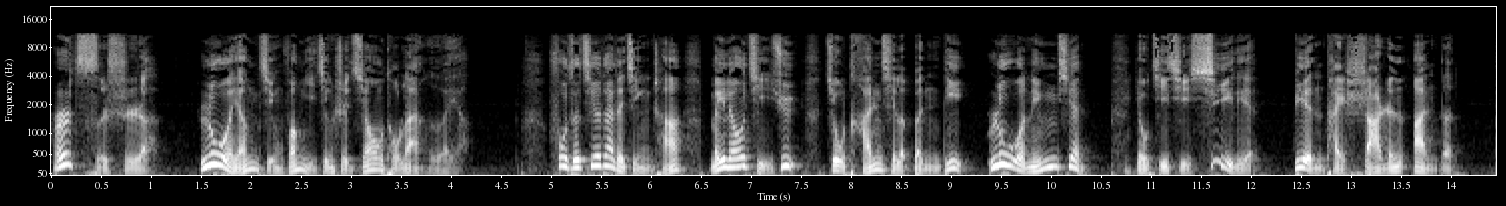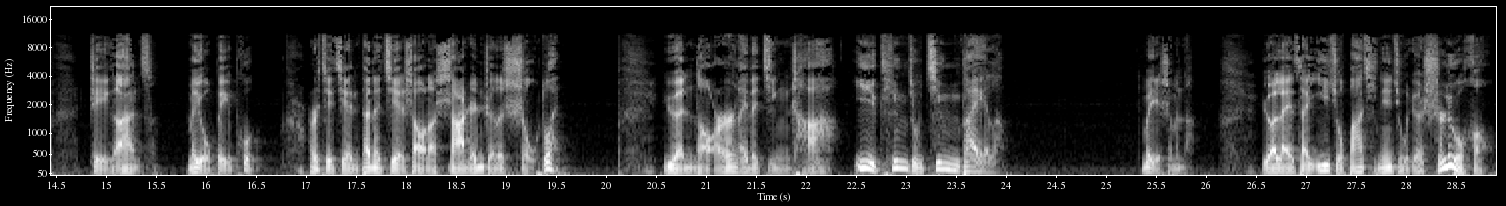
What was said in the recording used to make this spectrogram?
而此时啊，洛阳警方已经是焦头烂额呀。负责接待的警察没聊几句，就谈起了本地洛宁县。有几起系列变态杀人案的这个案子没有被破，而且简单的介绍了杀人者的手段。远道而来的警察一听就惊呆了。为什么呢？原来在一九八七年九月十六号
